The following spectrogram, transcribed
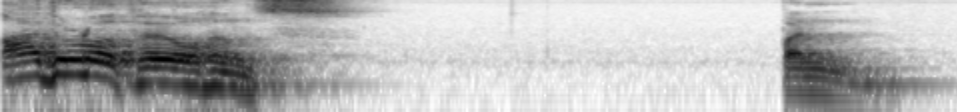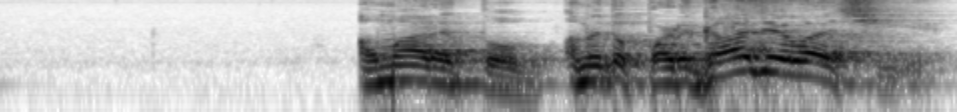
આધળો થયો હંસ. પણ અમારે તો, અમે તો પડઘા જેવા છીએ.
